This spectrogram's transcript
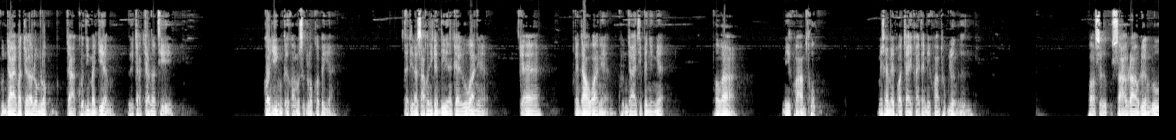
คุณยายพอเจออารมณ์ลบจากคนที่มาเยี่ยม หรือจากเจ้าหน้าที่ ก็ยิ่งเกิดความรู้สึกลบเข้าไปใหญ่แต่จิตอาสาคนนี้แกดีนะแกรู้ว่าเนี่ย แกแกเดาว่าเนี่ย คุณยายที่เป็นอย่างเนี้ยเพราะว่ามีความทุกข์ไม่ใช่ไม่พอใจใครแต่มีความทุกข์เรื่องอื่น พอสืบสาวราวเรื่องรู้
